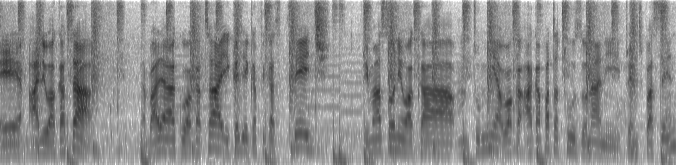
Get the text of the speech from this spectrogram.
e, aliwakataa, na baada ya kuwakataa ikaja ikafika stage Freemason wakamtumia waka, akapata tuzo nani 20%.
